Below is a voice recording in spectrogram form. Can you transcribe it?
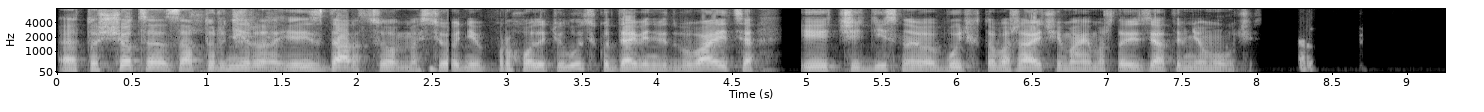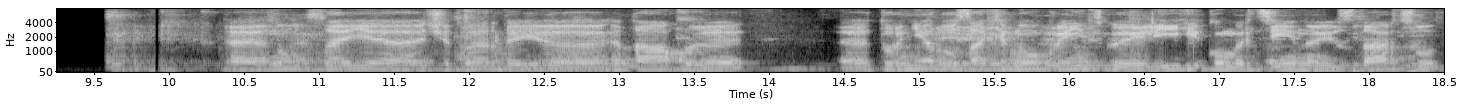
Е, То що це за турнір із дартсу сьогодні проходить у Луцьку? Де він відбувається? І чи дійсно будь-хто бажаючий має можливість взяти в ньому участь? Е, ну, це є четвертий е, етап турніру Західноукраїнської ліги комерційної з дартсу.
